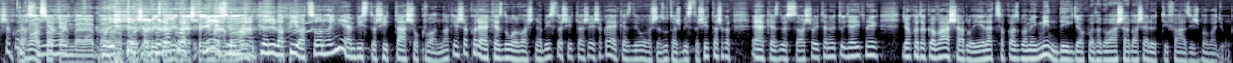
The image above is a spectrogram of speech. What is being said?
És akkor azt van mondja, szakember hogy, ebben hogy, a biztosítás hogy nézzük már körül a piacon, hogy milyen biztosítások vannak, és akkor elkezd olvasni a biztosításra, és akkor elkezdi olvasni az utas biztosításokat, elkezd összehasonlítani, hogy ugye itt még gyakorlatilag a vásárló életszakaszban még mindig gyakorlatilag a vásárlás előtti fázisba vagyunk.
